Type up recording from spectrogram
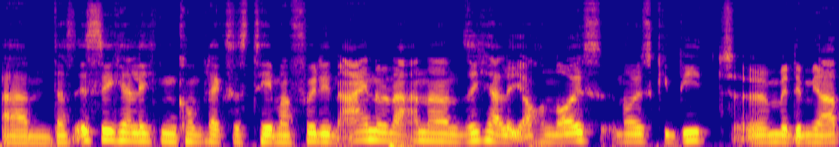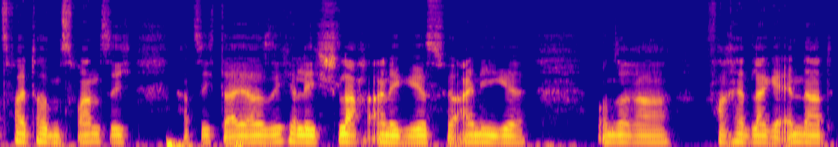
Ähm, das ist sicherlich ein komplexes Thema. Für den einen oder anderen sicherlich auch ein neues, neues Gebiet äh, mit dem Jahr 2020 hat sich da ja sicherlich Schlag einiges für einige unserer Fachhändler geändert.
